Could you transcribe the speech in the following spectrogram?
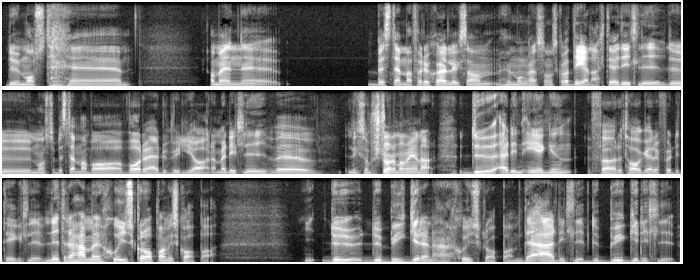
Du måste, eh, ja men, eh, bestämma för dig själv liksom hur många som ska vara delaktiga i ditt liv. Du måste bestämma vad, vad det är du vill göra med ditt liv. Eh, liksom, förstår du vad jag menar? Du är din egen företagare för ditt eget liv. Lite det här med skyskrapan vi skapar. Du, du bygger den här skyskrapan, det är ditt liv, du bygger ditt liv.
